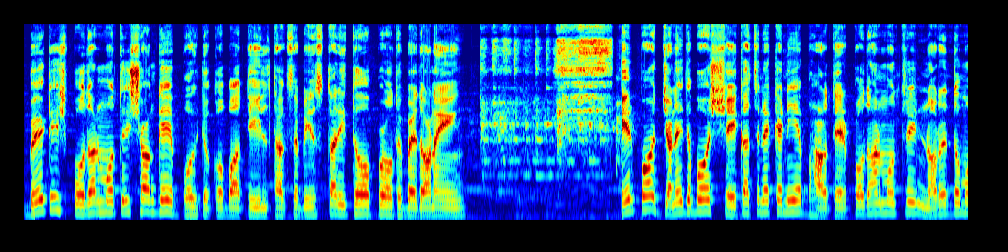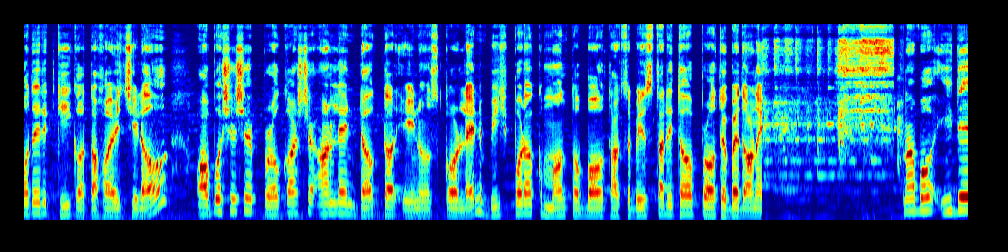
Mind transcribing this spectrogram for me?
ব্রিটিশ প্রধানমন্ত্রীর সঙ্গে বৈঠক বাতিল, থাকছে বিস্তারিত প্রতিবেদনে। এরপর জানিয়ে দেব শেখ হাসিনাকে নিয়ে ভারতের প্রধানমন্ত্রী নরেন্দ্র মোদীর কী কথা হয়েছিল। অবশেষে প্রকাশ্যে আনলেন ডক্টর ইনুস করলেন বিস্ফোরক মন্তব্য, থাকছে বিস্তারিত প্রতিবেদনে। জানাব ঈদে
